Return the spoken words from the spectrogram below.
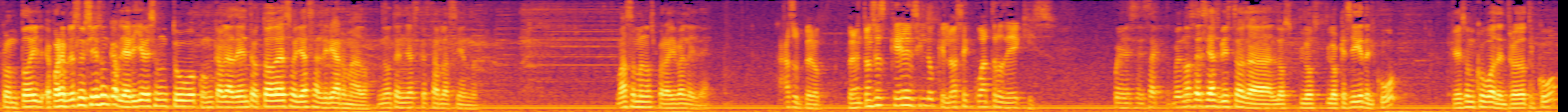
con todo. por ejemplo, si es un cablerillo, es un tubo con un cable adentro, todo eso ya saldría armado, no tendrías que estarlo haciendo. Más o menos por ahí va la idea. Ah, pero, pero entonces, ¿qué es lo que lo hace 4DX? Pues exacto, pues no sé si has visto los, lo que sigue del cubo, que es un cubo dentro de otro cubo.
